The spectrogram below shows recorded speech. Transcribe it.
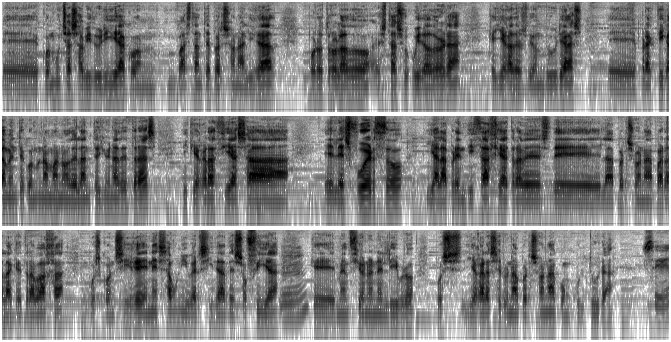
eh, con mucha sabiduría, con bastante personalidad. Por otro lado está su cuidadora, que llega desde Honduras eh, prácticamente con una mano delante y una detrás y que gracias a el esfuerzo y al aprendizaje a través de la persona para la que trabaja, pues consigue en esa universidad de Sofía Mm, que menciono en el libro, pues llegar a ser una persona con cultura. Sí.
